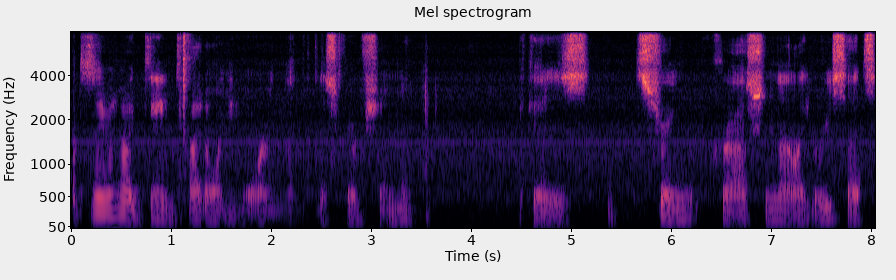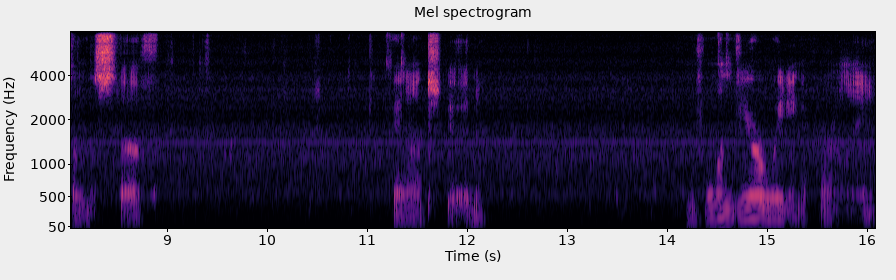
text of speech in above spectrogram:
It doesn't even have a game title anymore in the description because string crashed and that like reset some of the stuff. Okay, that's good. There's one viewer waiting apparently.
